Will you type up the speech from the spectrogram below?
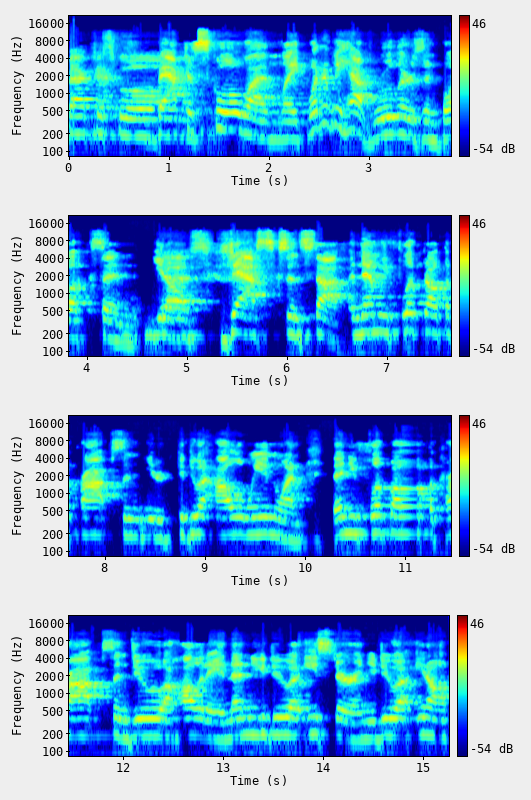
Back to school. back to school one like what did we have rulers and books and you know Desks. desks and stuff. And then we flipped out the props and you could do a Halloween one. Then you flip out the props and do a holiday. And then you do a Easter and you do a, you know,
